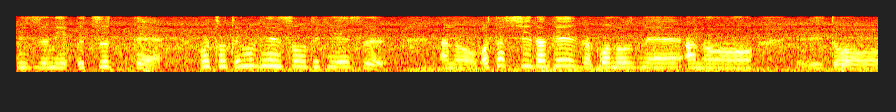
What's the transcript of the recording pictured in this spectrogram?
水に映ってもとても幻想的です。あの私だけがこのねあのえっ、ー、と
